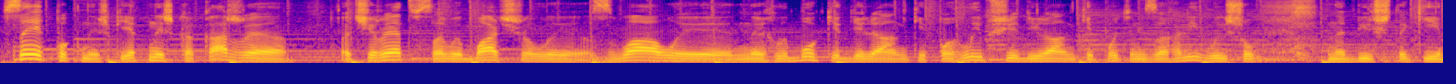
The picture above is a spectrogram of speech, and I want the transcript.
Все як по книжці. Як книжка каже, очерет, все ви бачили, звали, неглибокі ділянки, поглибші ділянки, потім взагалі вийшов на більш такі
